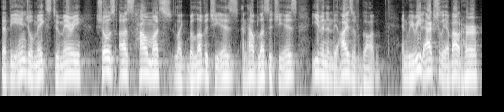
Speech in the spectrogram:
that the angel makes to Mary, shows us how much like beloved she is and how blessed she is, even in the eyes of God. And we read actually about her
